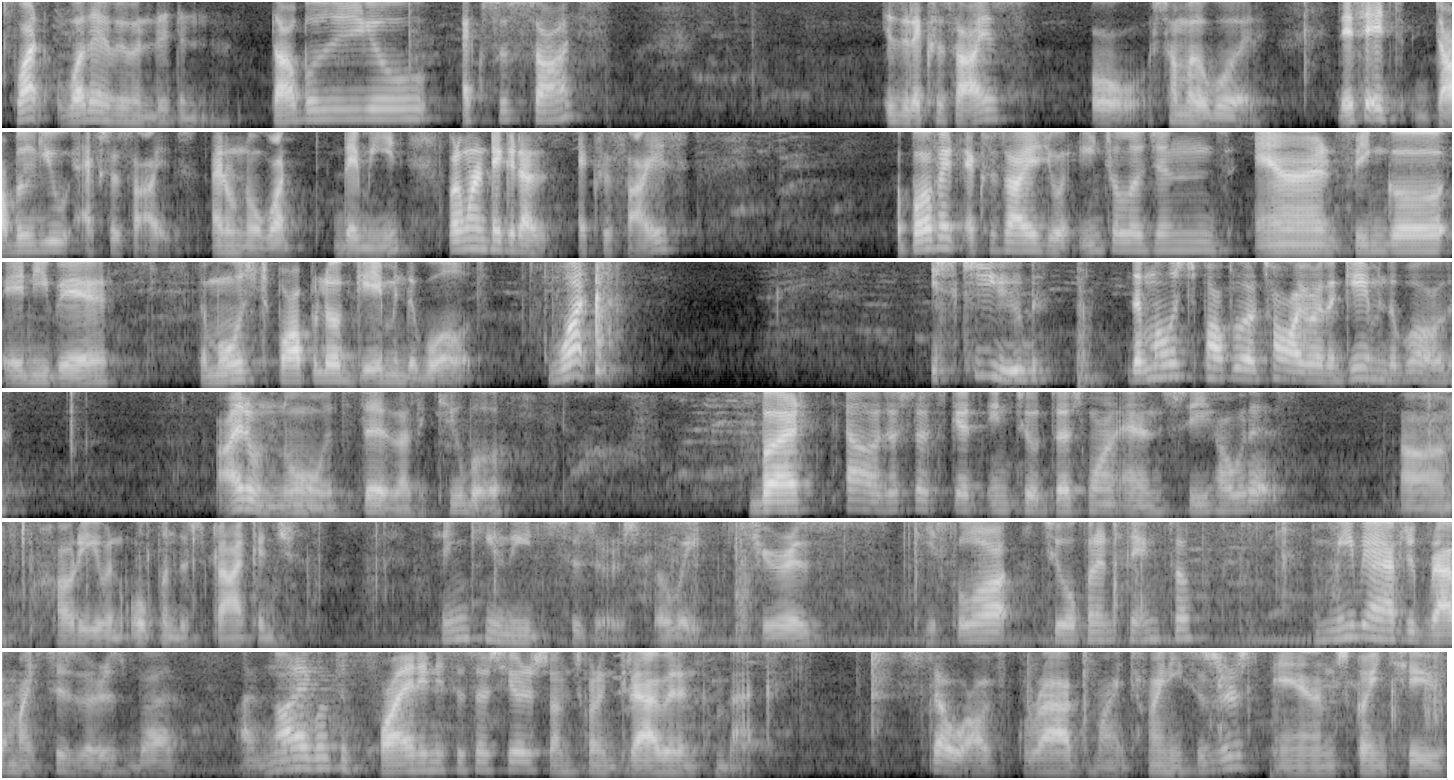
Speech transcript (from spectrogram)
What, what have even written? W exercise? Is it exercise? Oh, some other word. They say it's W exercise. I don't know what they mean. But I'm to take it as exercise a perfect exercise your intelligence and finger anywhere. The most popular game in the world. What? Is Cube the most popular toy or the game in the world? I don't know, it's still as a cuber. But uh, just let's get into this one and see how it is. Um, how do you even open this package? I think you need scissors. Oh wait, here is a slot to open anything so maybe I have to grab my scissors but I'm not able to find any scissors here so I'm just gonna grab it and come back. So I've grabbed my tiny scissors and I'm just going to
